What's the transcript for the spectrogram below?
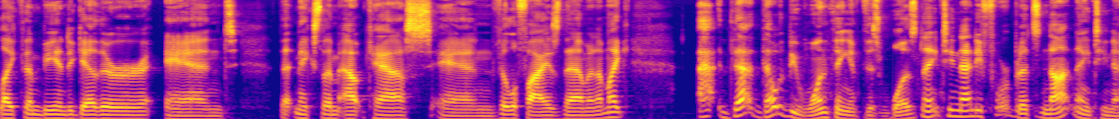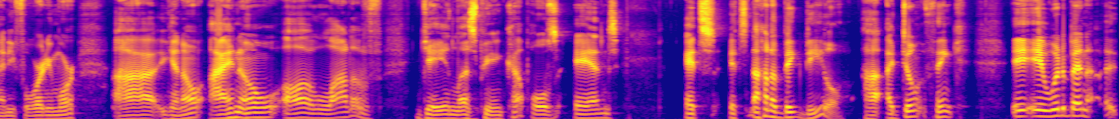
like them being together and that makes them outcasts and vilifies them. And i'm like that that would be one thing if this was 1994 but it's not 1994 anymore. Uh, you know i know a lot of gay and lesbian couples and it's it's not a big deal. Uh, i don't think it, it would have been uh,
